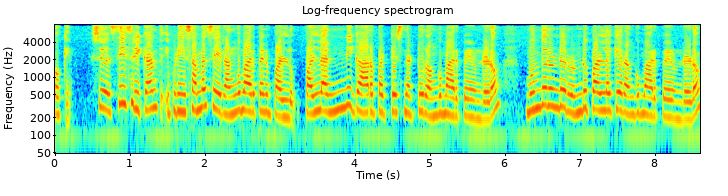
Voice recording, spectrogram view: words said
ఓకే. శ్రీ సి శ్రీకాంత్ ఇప్పుడు ఈ సమస్య రంగు మారిపోయిన పళ్ళు. పళ్ళు అన్ని గార పట్టేసినట్టు రంగు మారిపోయి ఉండడం ముందు నుండి రెండు పళ్ళకే రంగు మారిపోయి ఉండడం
